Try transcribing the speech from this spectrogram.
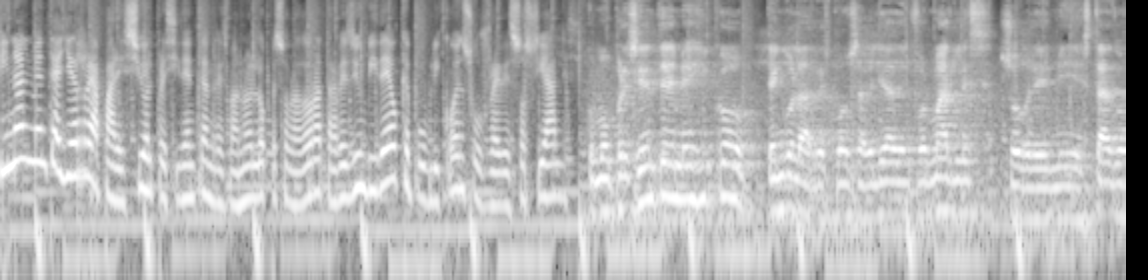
Finalmente ayer reapareció el presidente Andrés Manuel López Obrador a través de un video que publicó en sus redes sociales. Como presidente de México tengo la responsabilidad de informarles sobre mi estado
